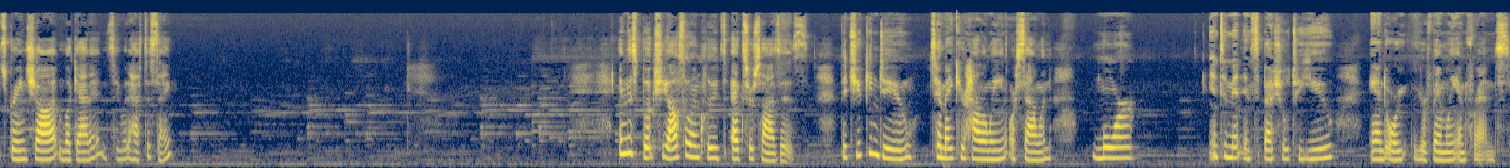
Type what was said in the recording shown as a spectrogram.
screenshot, look at it, and see what it has to say. In this book, she also includes exercises that you can do to make your Halloween or Samhain more intimate and special to you and or your family and friends.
